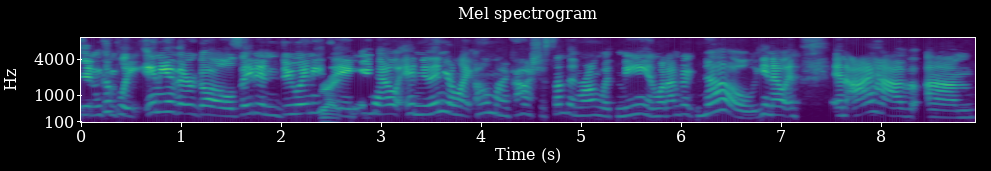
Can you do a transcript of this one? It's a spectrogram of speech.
didn't complete any of their goals. They didn't do anything, right. you know, and then you're like, oh my gosh, is something wrong with me and what I'm doing? No, you know, and and I have um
